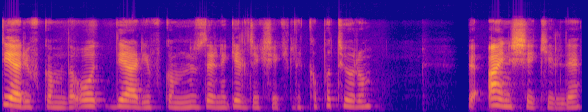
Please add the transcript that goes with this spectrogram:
Diğer yufkamı da o diğer yufkamın üzerine gelecek şekilde kapatıyorum. Ve aynı şekilde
